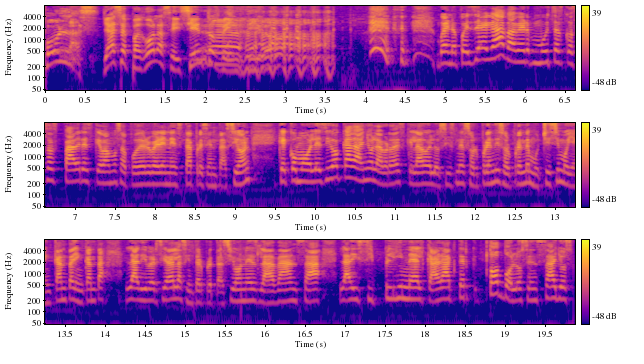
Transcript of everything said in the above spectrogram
Ponlas. Ya se pagó la 622. Bueno, pues llega, va a haber muchas cosas padres que vamos a poder ver en esta presentación, que como les digo cada año, la verdad es que el lado de los cisnes sorprende y sorprende muchísimo y encanta y encanta la diversidad de las interpretaciones, la danza, la disciplina, el carácter, todos los ensayos.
